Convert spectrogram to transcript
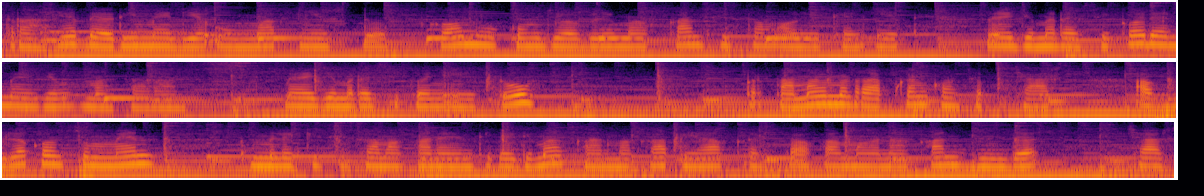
terakhir dari media umat news.com hukum jual beli makan sistem all you can eat manajemen resiko dan manajemen pemasaran. Manajemen resikonya itu pertama menerapkan konsep charge. Apabila konsumen memiliki sisa makanan yang tidak dimakan maka pihak resto akan mengenakan denda charge.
